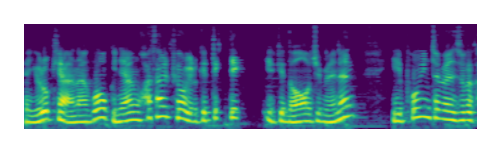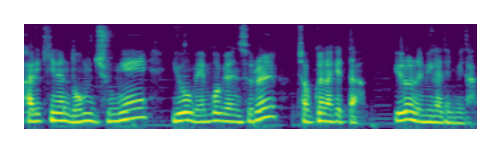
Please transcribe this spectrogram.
이렇게 안 하고 그냥 화살표 이렇게 띡띡 이렇게 넣어주면은 이 포인터 변수가 가리키는 놈 중에 이 멤버 변수를 접근하겠다 이런 의미가 됩니다.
